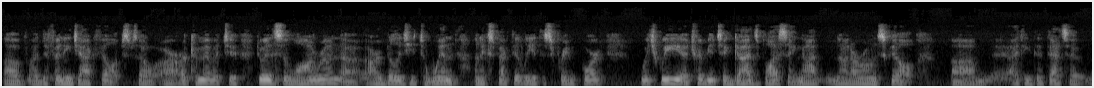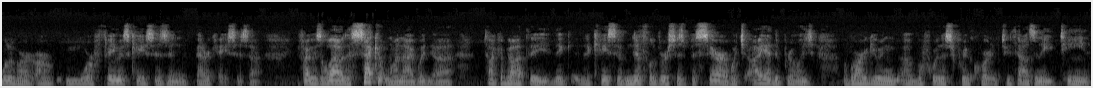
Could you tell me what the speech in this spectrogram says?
of uh, defending Jack Phillips. So our, our, commitment to doing this in the long run, uh, our ability to win unexpectedly at the Supreme Court, which we attribute to God's blessing, not not our own skill. Um, I think that that's a, one of our, our, more famous cases and better cases. Uh, if I was allowed a second one, I would uh, talk about the, the, the, case of NIFLA versus Becerra, which I had the privilege of arguing uh, before the Supreme Court in 2018.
